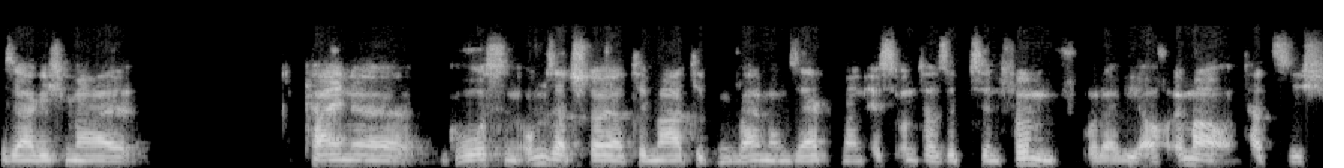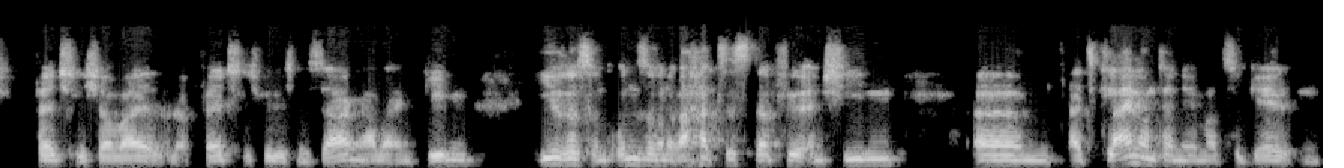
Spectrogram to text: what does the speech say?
sage ich mal, keine großen Umsatzsteuerthematiken, weil man sagt, man ist unter 17,5 oder wie auch immer und hat sich fälschlicherweise, oder fälschlich will ich nicht sagen, aber entgegen Ihres und unseren Rates dafür entschieden, ähm, als Kleinunternehmer zu gelten,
